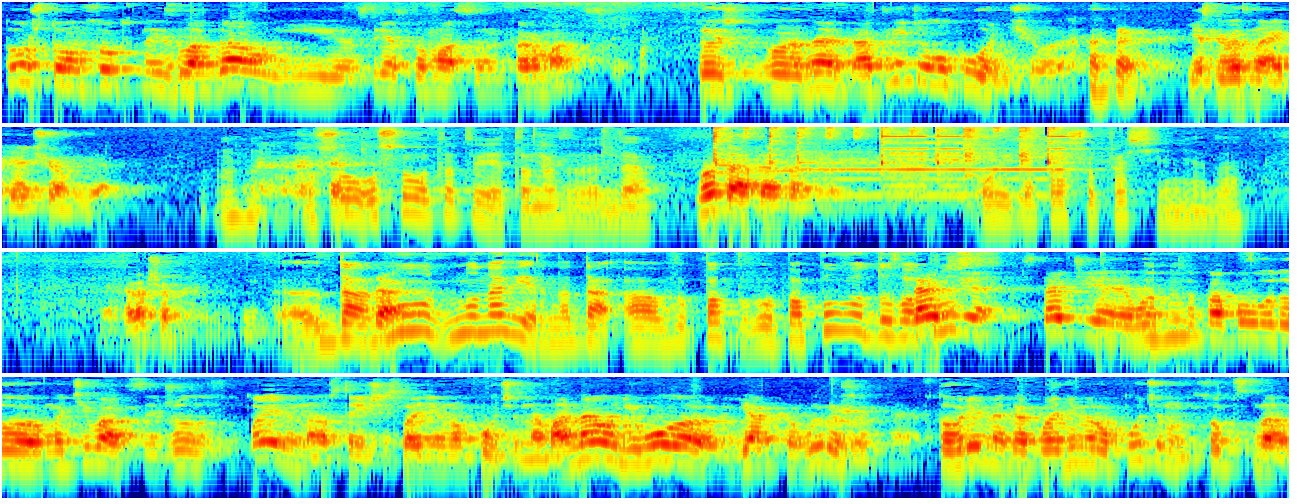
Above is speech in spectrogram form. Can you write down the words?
То, что он, собственно, излагал и средства массовой информации. То есть, знаете, ответил уклончиво, если вы знаете, о чем я. Угу. Ушел, ушел от ответа, да. Ну да, да, да. Ой, я прошу прощения, да. Хорошо. Э, да, да. Ну, ну, наверное, да. А по, по поводу вопроса... Кстати, кстати угу. вот по поводу мотивации Джозефа Байдена на встрече с Владимиром Путиным, она у него ярко выраженная. В то время как Владимиру Путину, собственно,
